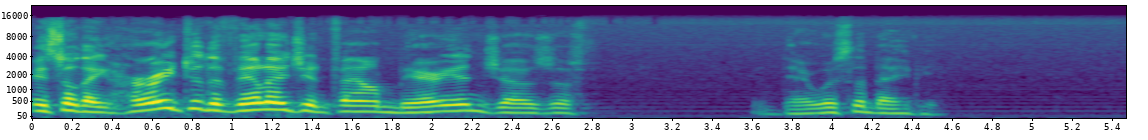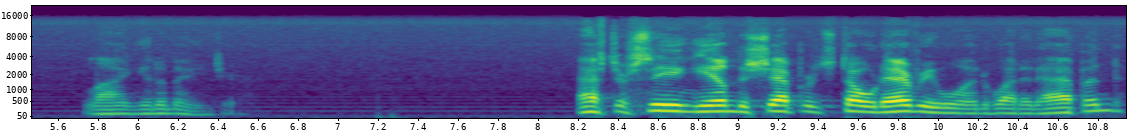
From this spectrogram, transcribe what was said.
And so they hurried to the village and found Mary and Joseph, and there was the baby lying in a manger. After seeing him, the shepherds told everyone what had happened,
